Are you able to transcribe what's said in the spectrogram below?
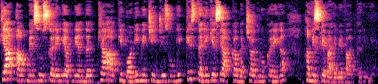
क्या आप महसूस करेंगे अपने अंदर? क्या आपकी बॉडी में चेंजेस होंगे? किस तरीके से आपका बच्चा ग्रो करेगा? हम इसके बारे में बात करेंगे।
